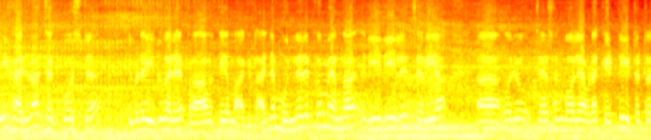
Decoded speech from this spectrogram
ഈ ഹരിത ചെക്ക് പോസ്റ്റ് ഇവിടെ ഇതുവരെ പ്രാവർത്തികമാക്കിയിട്ടില്ല. അതിന്റെ മുന്നൊരുക്കം എന്ന രീതിയിൽ ചെറിയ ഒരു സ്റ്റേഷൻ പോലെ അവിടെ കെട്ടിയിട്ടിട്ട്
